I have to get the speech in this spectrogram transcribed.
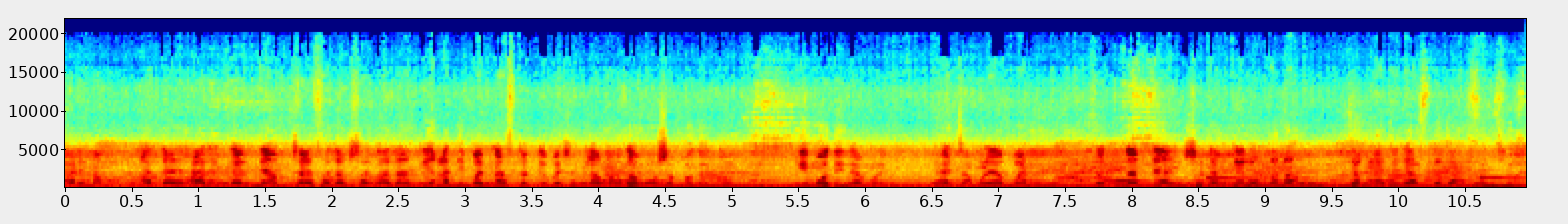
आणि मग आता ह्या रिझल्टने आमच्या असं लक्षात आलं की आधी पन्नास टक्के पेशंटला आपण जगू शकत होतो किमो दिल्यामुळे. ह्याच्यामुळे आपण सत्तर ते ऐंशी टक्के लोकांना जगण्याचे जास्त चान्सेस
